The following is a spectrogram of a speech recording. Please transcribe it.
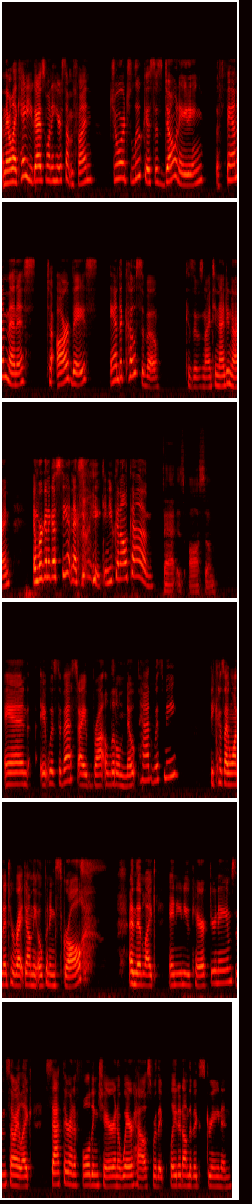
And they were like, hey, you guys want to hear something fun? George Lucas is donating the Phantom Menace to our base and to Kosovo because it was 1999. And we're going to go see it next week, and you can all come. That is awesome. And it was the best. I brought a little notepad with me because I wanted to write down the opening scrawl and then, like, any new character names. And so I, like, sat there in a folding chair in a warehouse where they played it on the big screen and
